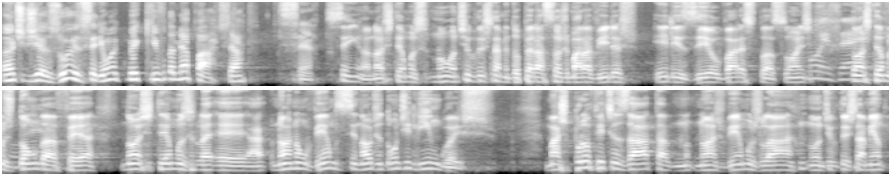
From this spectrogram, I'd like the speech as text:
antes de Jesus seria um equívoco da minha parte, certo? Certo. Sim, nós temos no Antigo Testamento operação de maravilhas, Eliseu, várias situações. Moisés, nós temos dom da fé, nós temos, é, nós não vemos sinal de dom de línguas, mas profetizar tá, nós vemos lá no Antigo Testamento.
